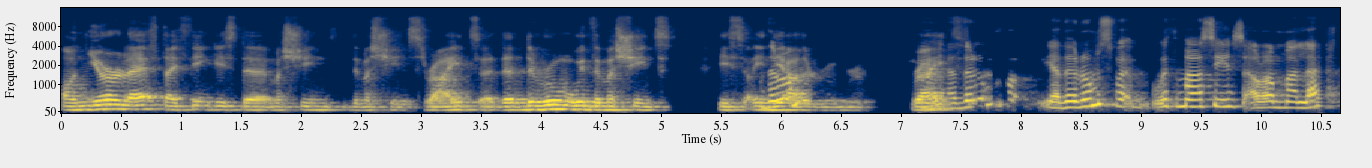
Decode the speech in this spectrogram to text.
on your left, I think, is the machines. The machines, right? Uh, the the room with the machines is in the, the other room, right? Yeah, the room, yeah, the rooms with machines are on my left.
